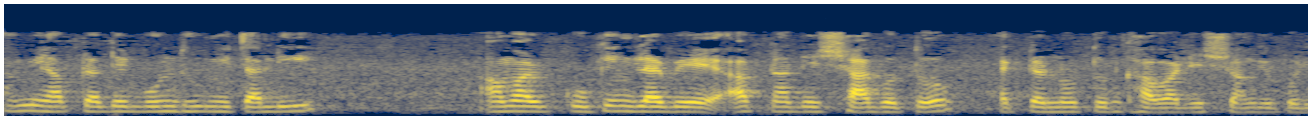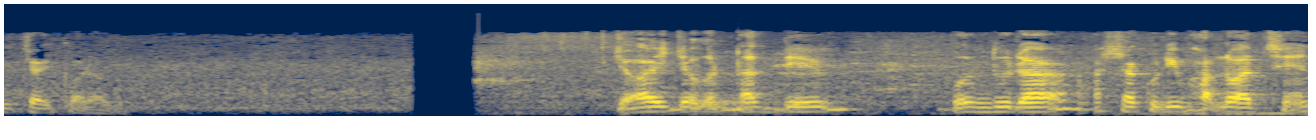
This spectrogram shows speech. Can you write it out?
আমি আপনাদের বন্ধু মিতালি। আমার কুকিং ল্যাবে আপনাদের স্বাগত। একটা নতুন খাবারের সঙ্গে পরিচয় করাবো। জয় জগন্নাথ দেব। বন্ধুরা, আশা করি ভালো আছেন।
